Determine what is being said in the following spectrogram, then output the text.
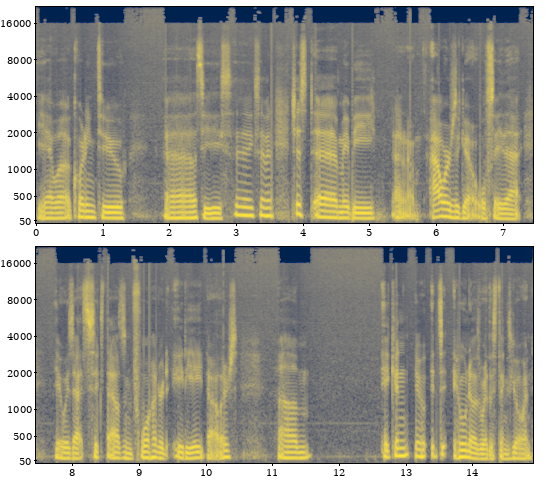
Yeah, well, according to, uh, let's see, six, seven, just uh, maybe, I don't know, hours ago, we'll say that, it was at $6,488. Um, it can, it's, who knows where this thing's going.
